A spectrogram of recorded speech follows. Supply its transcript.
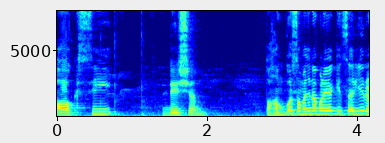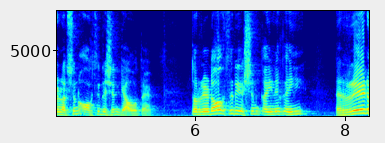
ऑक्सीडेशन तो हमको समझना पड़ेगा कि सर ये रिडक्शन ऑक्सीडेशन क्या होता है। तो रेडॉक्स रिएक्शन कहीं ना कहीं रेड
